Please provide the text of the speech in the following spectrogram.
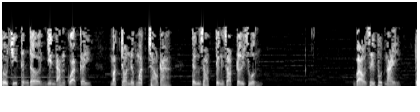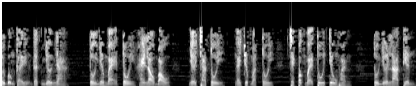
Tôi chỉ thẫn thờ nhìn đám quả cây, mặc cho nước mắt trào ra, từng giọt từng giọt rơi xuống. Vào giây phút này, tôi bỗng thấy rất nhớ nhà. Tôi nhớ mẹ tôi hay lào bầu, nhớ cha tôi, ngay trước mặt tôi, trách bóc mẹ tôi tiêu hoang. Tôi nhớ La Tiên,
